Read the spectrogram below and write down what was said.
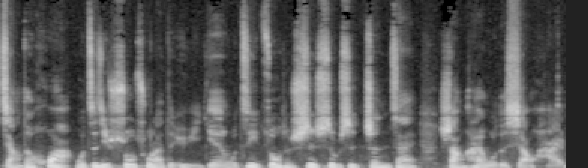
讲的话，我自己说出来的语言，我自己做的事，是不是真在伤害我的小孩？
